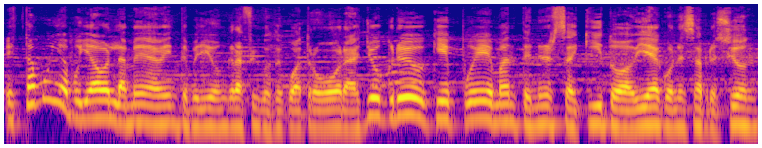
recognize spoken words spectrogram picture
está muy apoyado en la media de 20 periodos en gráficos de 4 horas. Yo creo que puede mantenerse aquí todavía con esa presión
